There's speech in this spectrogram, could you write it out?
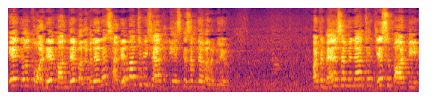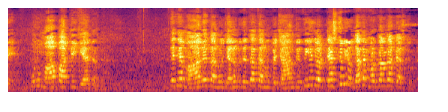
ਇਹ ਜੋ ਤੁਹਾਡੇ ਮਨ ਦੇ ਬਲਬਲੇ ਨੇ, ਸਾਡੇ ਮਨ 'ਚ ਵੀ ਸ਼ਾਇਦ ਇਸ ਕਿਸਮ ਦੇ ਬਲਬਲੇ ਹੋ ਬਟ ਮੈਂ ਸਮਝਦਾ ਕਿ ਜਿਸ ਪਾਰਟੀ ਨੇ ਉਹਨੂੰ ਮਾਂ ਪਾਰਟੀ ਕਿਹਾ ਜਾਂਦਾ। ਤੇ ਜੇ ਮਾਂ ਨੇ ਤੁਹਾਨੂੰ ਜਨਮ ਦਿੱਤਾ, ਤੁਹਾਨੂੰ ਪਛਾਣ ਦਿੱਤੀ ਹੈ। ਜੋ ਟੈਸਟ ਵੀ ਹੁੰਦਾ ਤੇ ਮਰਦਾਂ ਦਾ ਟੈਸਟ ਹੁੰਦਾ।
